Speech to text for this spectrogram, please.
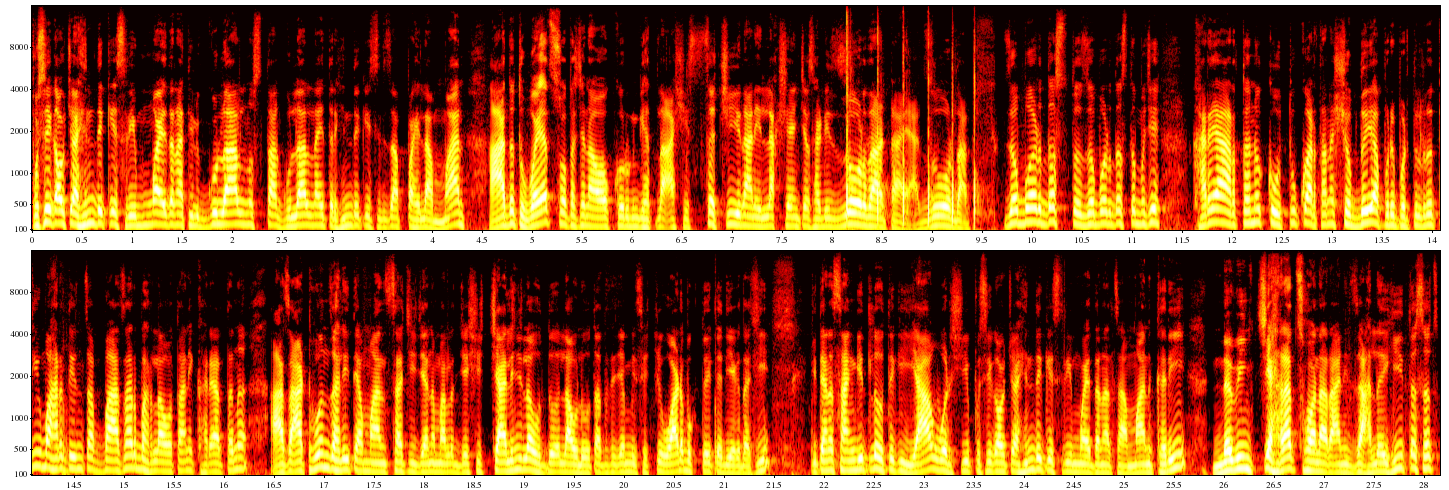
पुसेगावच्या हिंद केसरी मैदानातील गुलाल नुसता गुलाल नाही तर हिंद केसरीचा पहिला मान आदत वयात स्वतःच्या नावावर करून घेतला अशी सचिन आणि लक्ष यांच्यासाठी जोरदार टाळ्या जोरदार. जबरदस्त जबरदस्त म्हणजे खऱ्या अर्थानं कौतुक अर्थानं शब्दही अपुरे पडतील. रती महारतींचा बाजार भरला होता आणि खऱ्या अर्थानं आज आठवण झाली त्या माणसाची ज्यानं मला जशी चॅलेंज लावतो लावलं होतं. आता त्याच्या मेसेजची वाट बघतोय कधी एकदाची. की त्यानं सांगितलं होतं की या वर्षी पुसेगावच्या हिंद केसरी मैदानाचा मानकरी नवीन चेहराच होणार आणि झालंही तसंच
